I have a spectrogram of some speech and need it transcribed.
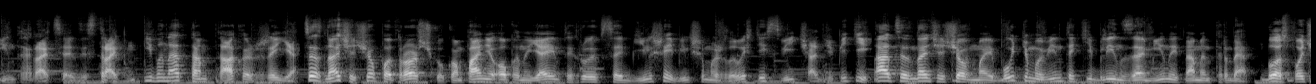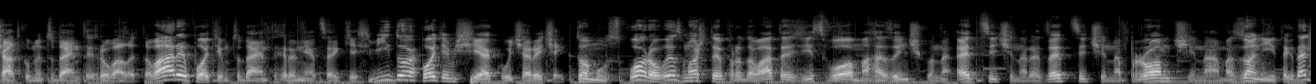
інтеграція зі Stripe. І вона там також вже є. Це значить, що потрошечку компанія OpenAI інтегрує все більше і більше можливостей свій ChatGPT. А це значить, що в майбутньому він таки, блін, замінить нам інтернет. Бо спочатку ми туди інтегрували товари, потім туди інтегрується якесь відео, потім ще куча речей. Тому скоро ви зможете продавати зі свого магазинчику на Etsy, чи на Розетці, чи на Prom, чи на Амазоні і так далі,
